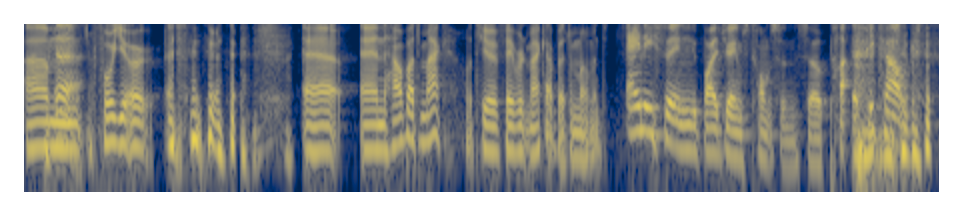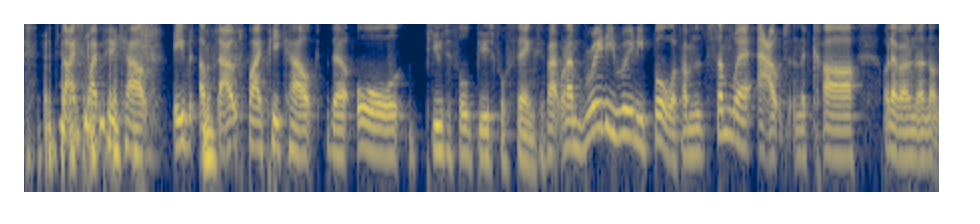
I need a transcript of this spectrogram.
Um, Yeah. For your, uh, and how about Mac? What's your favorite Mac app at the moment? anything by James Thompson. So Pa- uh, Dice by PCalc, even About by PCalc, they're all beautiful, beautiful things. In fact, when I'm really, really bored, if I'm somewhere out in the car, whatever, I'm not, not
